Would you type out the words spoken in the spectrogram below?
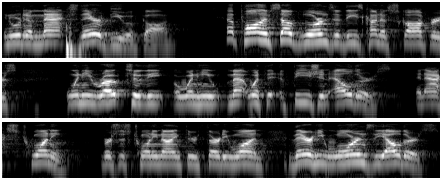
in order to match their view of God. Now, Paul himself warns of these kind of scoffers when he wrote to the or when he met with the Ephesian elders in Acts 20 verses 29 through 31. There he warns the elders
